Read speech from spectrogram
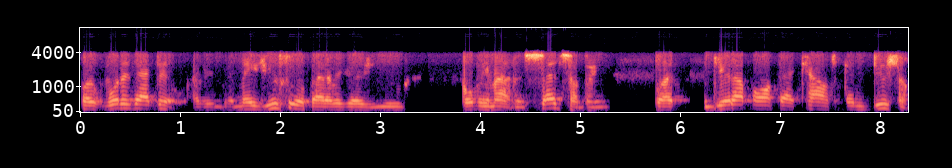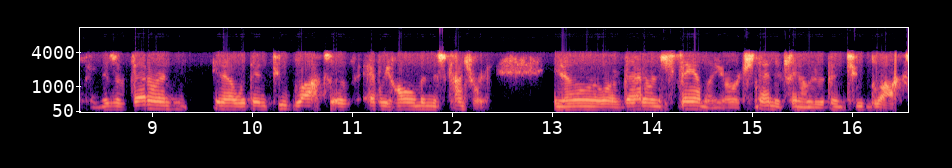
But what did that do? I mean, it made you feel better because you opened your mouth and said something. But get up off that couch and do something. There's a veteran, you know, within two blocks of every home in this country you know, or a veteran's family or extended family within two blocks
